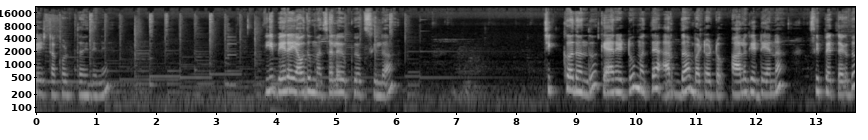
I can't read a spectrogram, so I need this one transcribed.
ಪೇಸ್ಟ್ ಹಾಕ್ಕೊಳ್ತಾ ಇದ್ದೀನಿ. ಇಲ್ಲಿ ಬೇರೆ ಯಾವುದು ಮಸಾಲೆ ಉಪಯೋಗಿಸಿಲ್ಲ. ಚಿಕ್ಕದೊಂದು ಕ್ಯಾರೆಟು ಮತ್ತು ಅರ್ಧ ಬಟಾಟೊ ಆಲೂಗೆಡ್ಡೆಯನ್ನು ಸಿಪ್ಪೆ ತೆಗೆದು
